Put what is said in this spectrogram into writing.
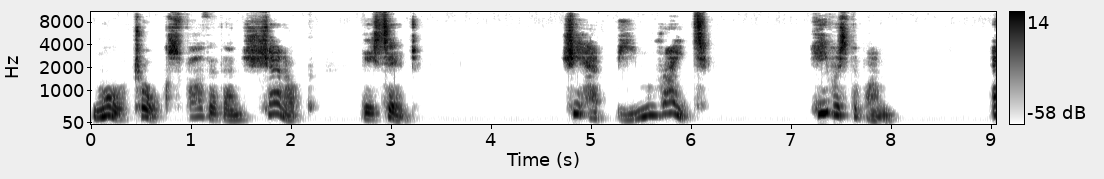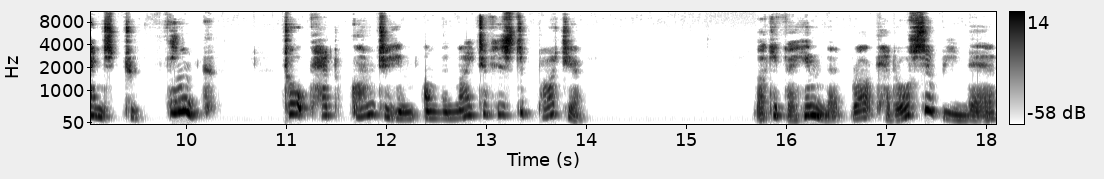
More talks farther than Sharrock, they said. She had been right. He was the one. And to think talk had gone to him on the night of his departure. Lucky for him that Brock had also been there,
